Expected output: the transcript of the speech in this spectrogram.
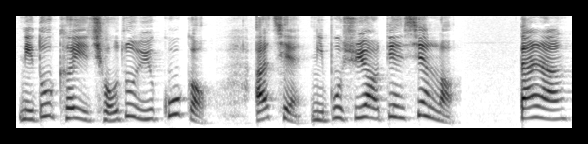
你都可以求助于 Google，而且你不需要电线了。当然，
